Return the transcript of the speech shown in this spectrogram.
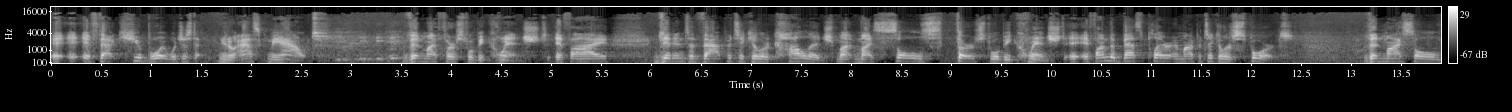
if that cute boy will just, you know, ask me out, then my thirst will be quenched. If I get into that particular college, my, my soul's thirst will be quenched. If I'm the best player in my particular sport, then my soul's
